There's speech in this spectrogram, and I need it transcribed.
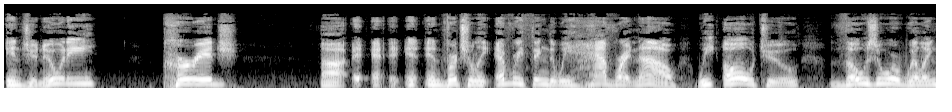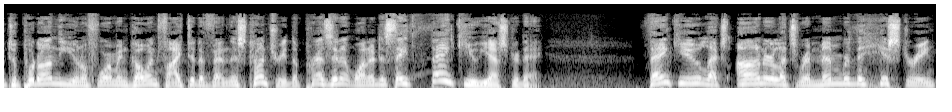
ingenuity, courage, uh, in virtually everything that we have right now, we owe to those who are willing to put on the uniform and go and fight to defend this country. The president wanted to say thank you yesterday. Thank you. Let's honor, let's remember the history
